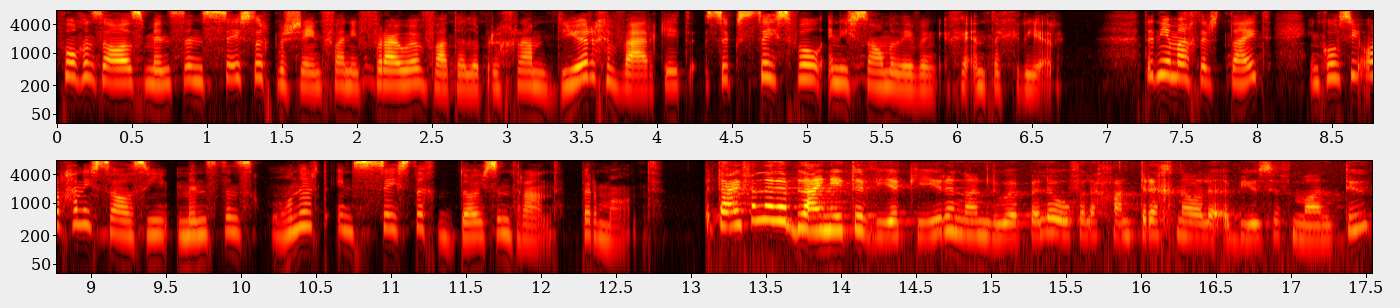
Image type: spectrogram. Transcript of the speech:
Volgens haar is minstens 60% van die vroue wat hulle program deurgewerk het, suksesvol in die samelewing geïntegreer. Dit neem egter tyd en kos die organisasie minstens 160 000 rand per maand. Party van hulle bly net 'n week hier en dan loop hulle of hulle gaan terug na hulle abusive man toe,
